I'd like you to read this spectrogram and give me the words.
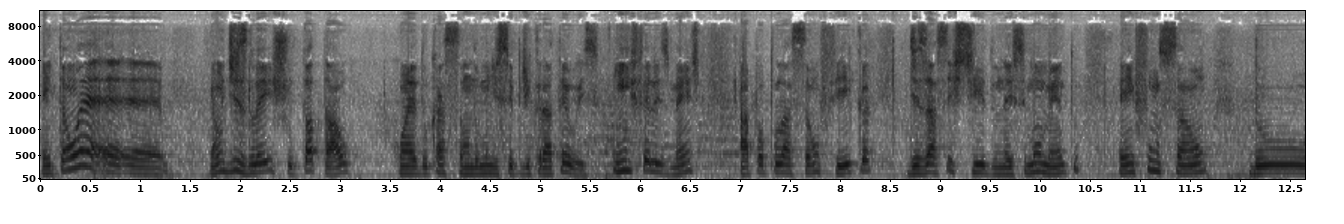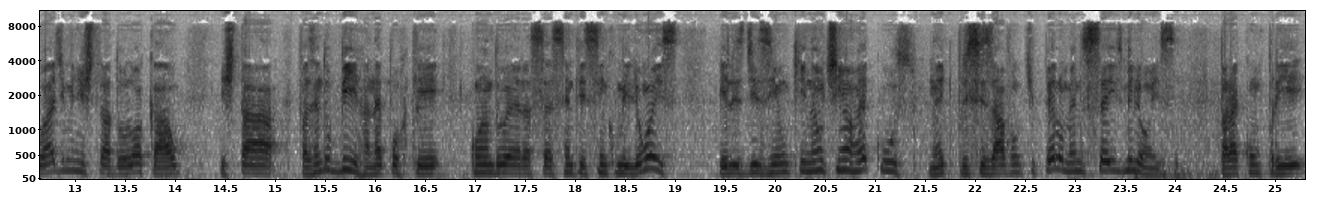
Então, é, é, é um desleixo total com a educação do município de Crateús. Infelizmente, a população fica desassistido nesse momento em função do administrador local está fazendo birra, né? Porque quando era 65 milhões, eles diziam que não tinham recurso, né? Que precisavam de pelo menos 6 milhões para cumprir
